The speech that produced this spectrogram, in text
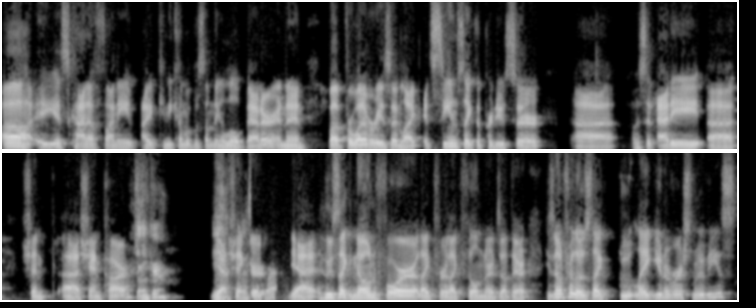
uh, it's kind of funny. I can you come up with something a little better, and then but for whatever reason, like it seems like the producer, uh, was it Adi uh, Shen, uh, Shankar? Shankar. Yeah, yeah Shankar. Yeah, who's like known for like for like film nerds out there. He's known for those like bootleg universe movies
